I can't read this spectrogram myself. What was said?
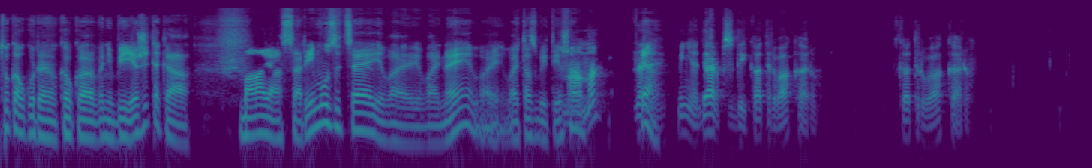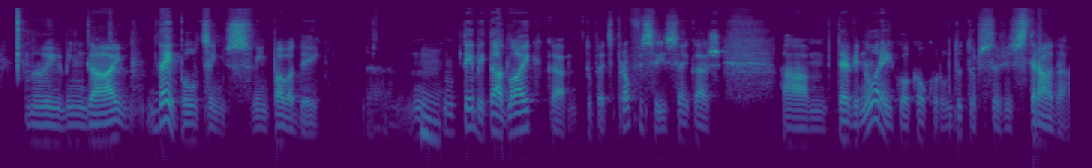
tu kaut kur kaut kā viņa bieži tā kā mājās arī muzicēja, vai, vai nē, vai, vai tas bija tiešām? Māma? Nē, Jā. viņai darbs bija katru vakaru. Katru vakaru. Nu, vi- Viņa gāja deju pulciņus, viņa pavadīja. Mm. Tie bija tādi laiki, ka tu pēc profesijas vienkārši um, tevi norīko kaut kur, un tu tur strādā.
